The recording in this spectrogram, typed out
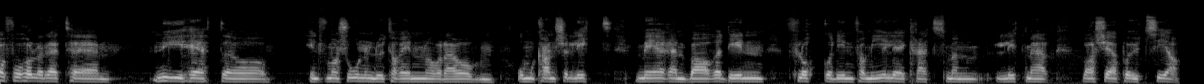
å forholde deg til nyheter og informasjonen du tar inn over deg om, om kanskje litt mer enn bare din flokk og din familiekrets, men litt mer hva skjer på utsida?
